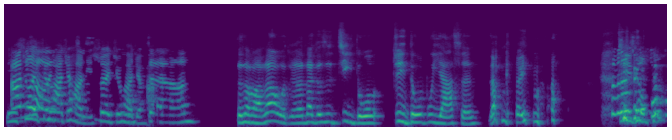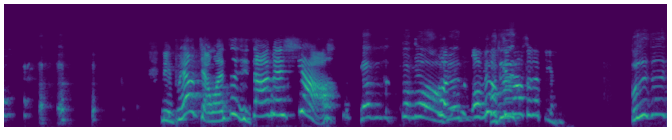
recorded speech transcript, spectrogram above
你说一句话就好，你说一句话就好。对啊，真的吗？那我觉得那就是技多技多不压身，这样可以吗？技多不，你不要讲完自己在那边笑。那就是对没有啊？我觉得我没有听到这个点。不是，就是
